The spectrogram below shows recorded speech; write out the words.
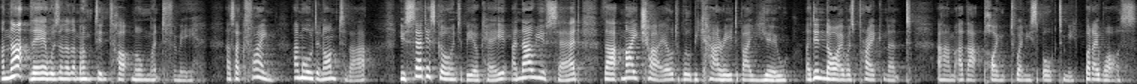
And that there was another mountaintop moment for me. I was like, fine, I'm holding on to that. You said it's going to be okay, and now you've said that my child will be carried by you. I didn't know I was pregnant um, at that point when he spoke to me, but I was.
